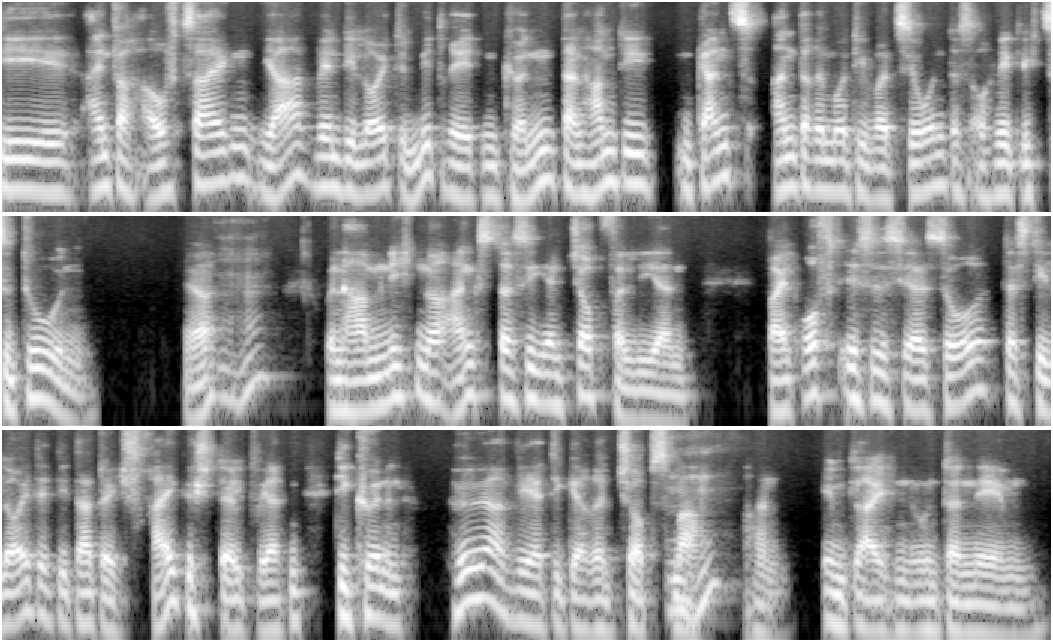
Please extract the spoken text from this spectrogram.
die einfach aufzeigen, ja, wenn die Leute mitreden können, dann haben die eine ganz andere Motivation, das auch wirklich zu tun. Ja? Mhm. Und haben nicht nur Angst, dass sie ihren Job verlieren. Weil oft ist es ja so, dass die Leute, die dadurch freigestellt werden, die können höherwertigere Jobs mhm. machen im gleichen Unternehmen.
